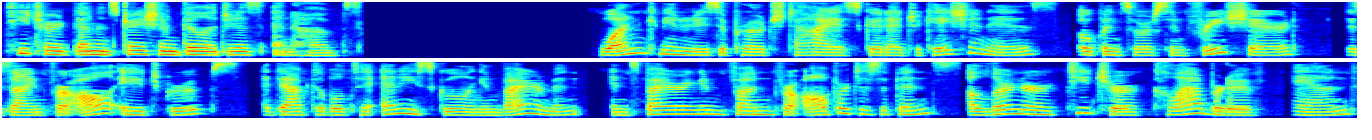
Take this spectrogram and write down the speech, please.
teacher demonstration villages and hubs. One community's approach to highest good education is open source and free shared, designed for all age groups, adaptable to any schooling environment, inspiring and fun for all participants, a learner teacher collaborative, and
